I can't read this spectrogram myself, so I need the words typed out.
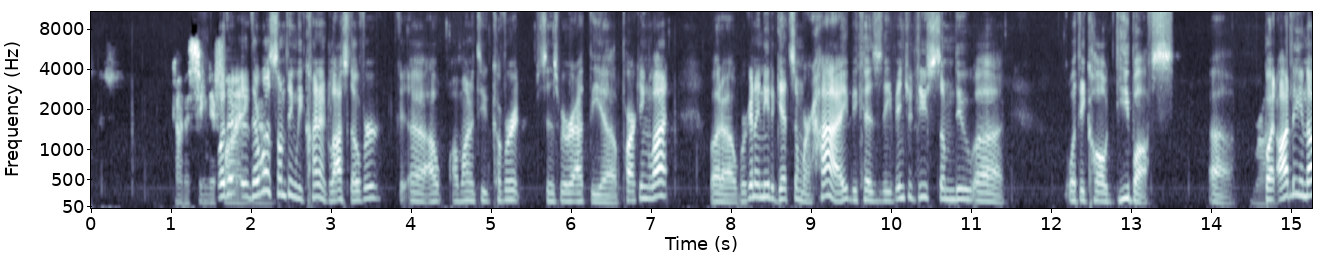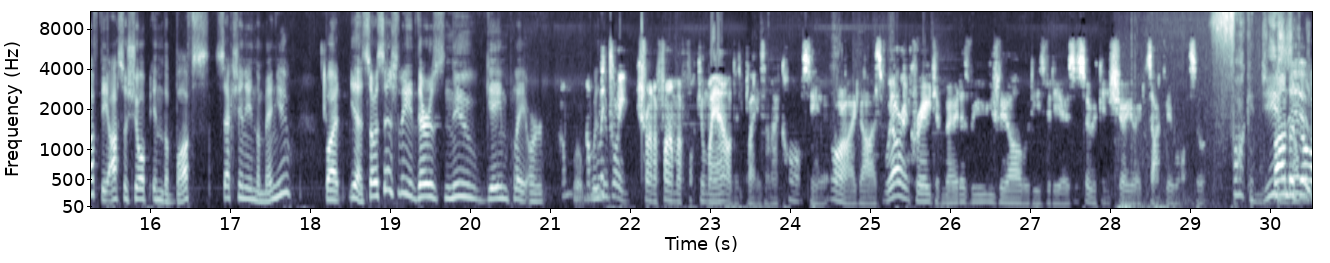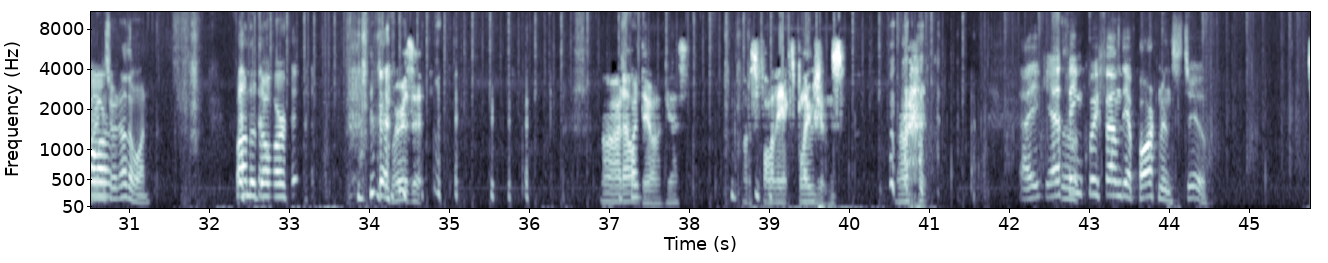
kind of Well, signifying. there, there um, was something we kind of glossed over. Uh, I, I wanted to cover it since we were at the uh, parking lot, but uh, we're gonna need to get somewhere high because they've introduced some new uh, what they call debuffs. Uh, right. But oddly enough, they also show up in the buffs section in the menu. But yeah, so essentially, there's new gameplay or I'm, what I'm was it? literally trying to find my fucking way out of this place and I can't see it. Alright guys, we are in creative mode as we usually are with these videos so we can show you exactly what's up. Fucking Jesus. Found the I was running door. into another one. found the door. Where is it? Alright, that'll find- do I guess. I'll just follow the explosions. Alright. I, I think we found the apartments too.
